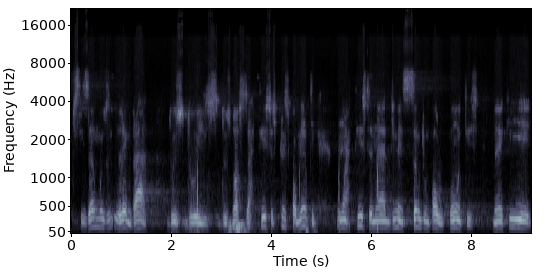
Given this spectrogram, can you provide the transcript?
precisamos lembrar dos, dos, dos nossos artistas, principalmente um artista na dimensão de um Paulo Pontes, né, que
